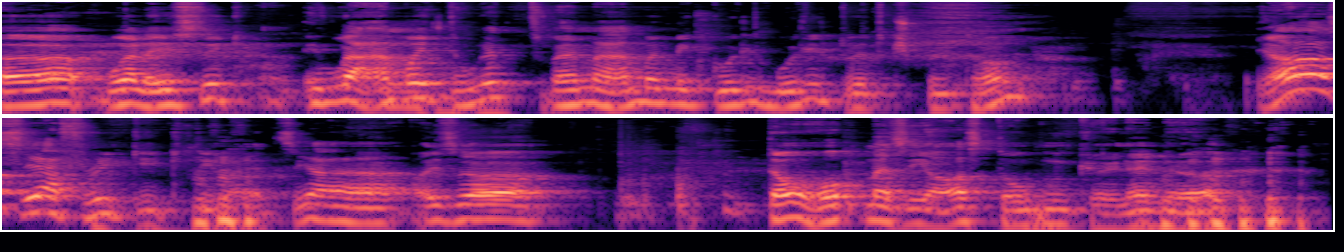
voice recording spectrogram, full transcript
äh, war lässig. Ich war einmal dort, weil wir einmal mit Gurgel Murgel dort gespielt haben. Ja, sehr freakig, die Leute. Sehr, also, da hat man sich austoben können, ja.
